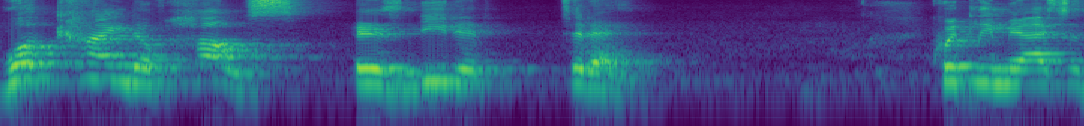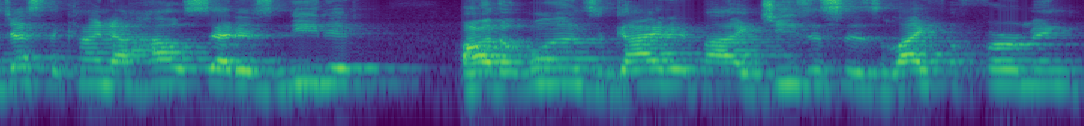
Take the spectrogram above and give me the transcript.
what kind of house is needed today? Quickly, may I suggest the kind of house that is needed are the ones guided by Jesus' life affirming,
